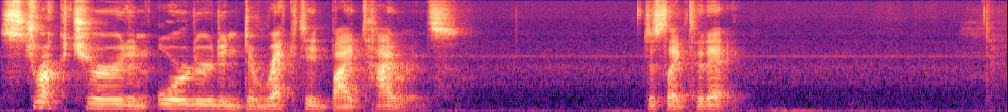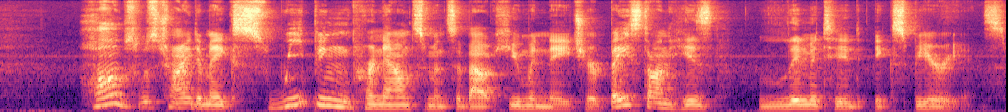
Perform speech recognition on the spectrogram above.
structured and ordered and directed by tyrants, just like today. Hobbes was trying to make sweeping pronouncements about human nature based on his limited experience.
